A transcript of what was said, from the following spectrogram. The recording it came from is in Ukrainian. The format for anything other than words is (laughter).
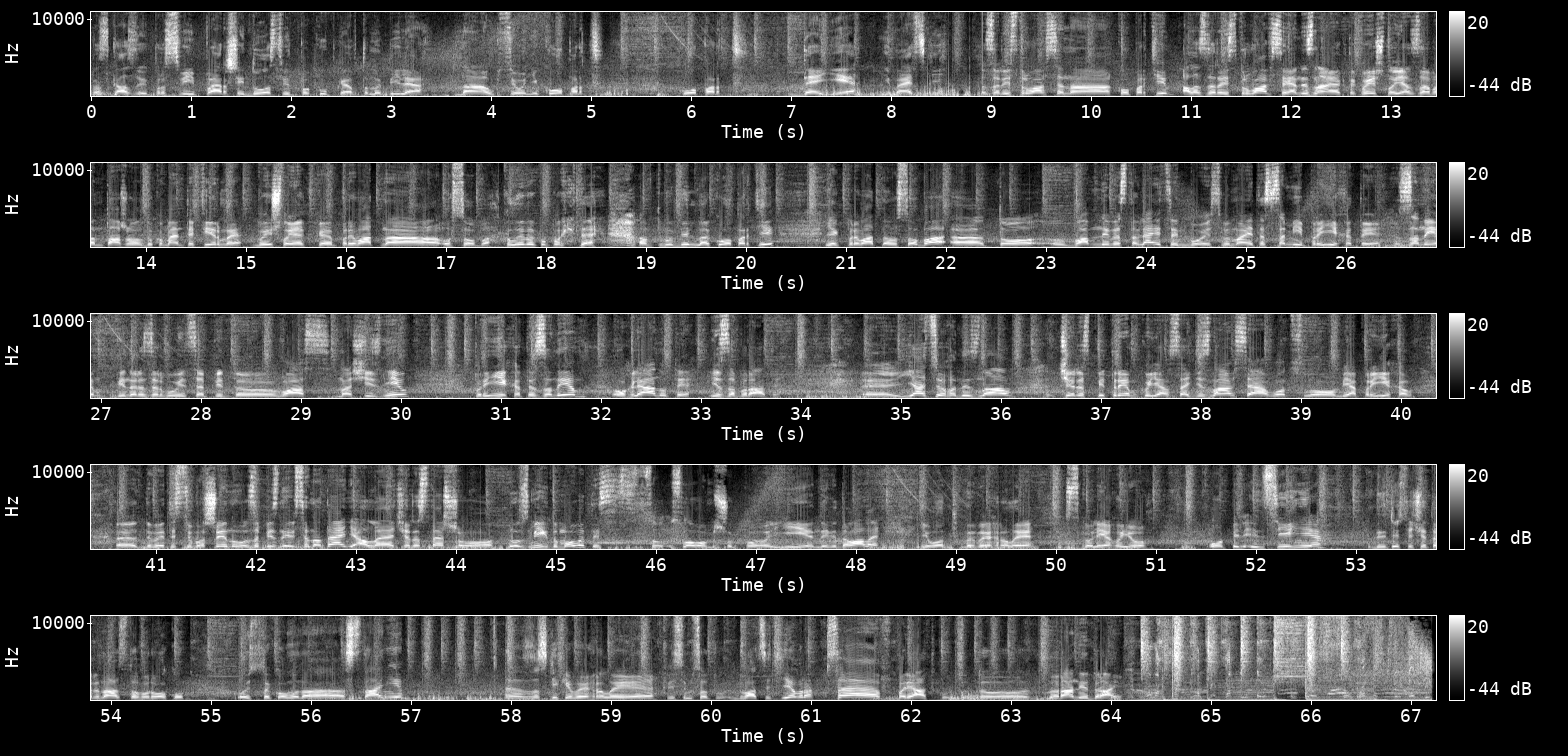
розказую про свій перший досвід покупки автомобіля на аукціоні Копарт. Копарт DE німецький. Зареєструвався на Копарті, але зареєструвався. Я не знаю, як так вийшло. Я завантажував документи фірми. Вийшло як приватна особа. Коли ви купуєте (laughs) автомобіль на Копарті, як приватна особа, е, то вам не виставляється інвойс. Ви маєте самі приїхати за ним. Він резервується під е, вас на 6 днів. Приїхати за ним, оглянути і забрати. Е, Я цього не знав. Через підтримку я все дізнався. От словом, я приїхав дивитись цю машину. Запізнився на день, але через те, що ну, зміг домовитись словом, щоб е, її не віддавали. І от ми виграли з колегою Opel Insignia 2013 року. Ось в такому вона стані. Е, За скільки виграли 820 євро. Все в порядку. Тобто ранний драйв.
